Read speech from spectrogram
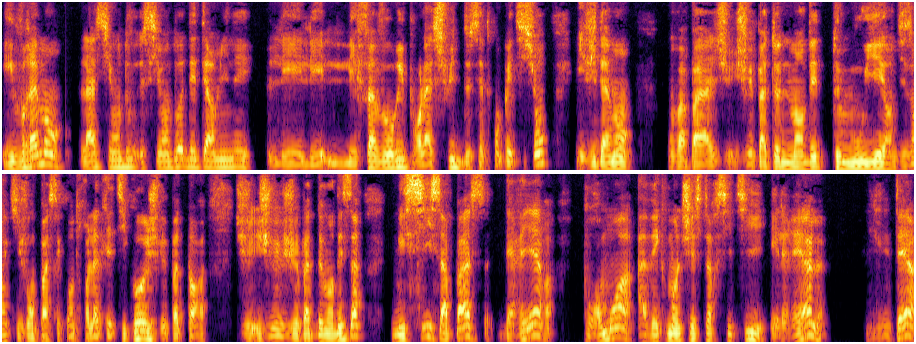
Et vraiment, là, si on, si on doit déterminer les, les, les favoris pour la suite de cette compétition, évidemment, on va pas, je, vais pas te demander de te mouiller en disant qu'ils vont passer contre l'Atlético. Je vais pas te, je, je, vais pas te demander ça. Mais si ça passe derrière, pour moi, avec Manchester City et le Real, l'Inter,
